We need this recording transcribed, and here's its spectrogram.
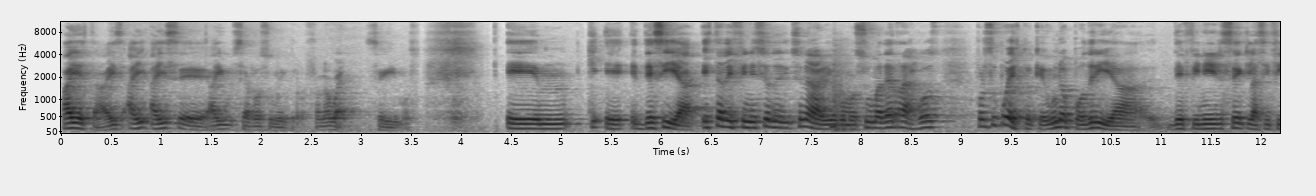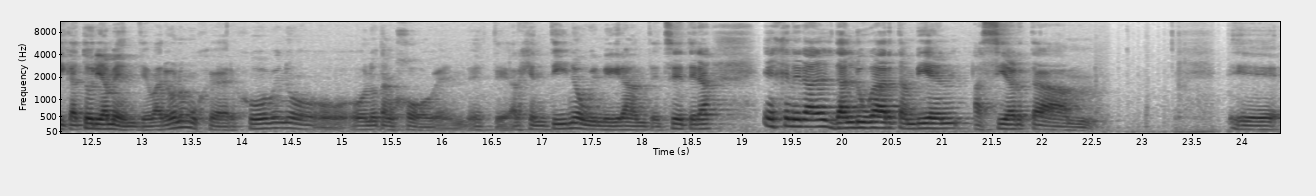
Ahí está, ahí, ahí, se, ahí cerró su micrófono. Bueno, seguimos. Em, eh, decía, esta definición de diccionario como suma de rasgos, por supuesto que uno podría definirse clasificatoriamente, varón o mujer, joven o, no tan joven, este, argentino o inmigrante, etcétera. En general dan lugar también a cierta... Eh,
